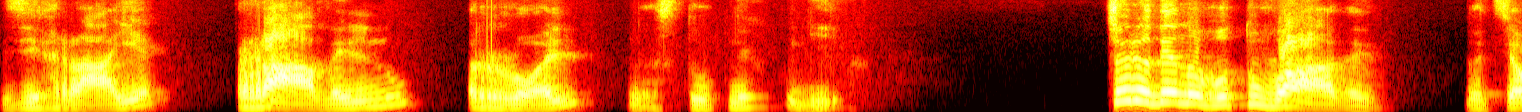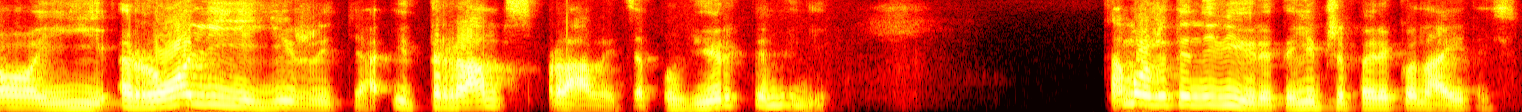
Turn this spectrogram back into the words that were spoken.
зіграє правильну роль наступних подіях. Цю людину готували до цього її ролі її життя. І Трамп справиться, повірте мені. А можете не вірити, ліпше переконайтесь.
